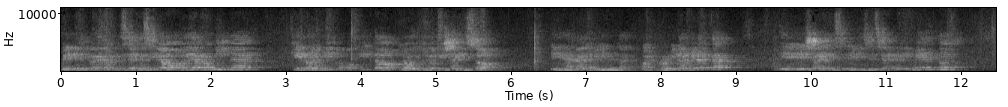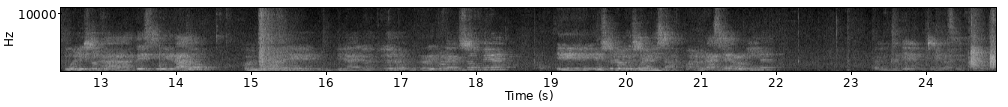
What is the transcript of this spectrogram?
benéficas que están presentes. Así que vamos a pedir a Romina que nos explique un poquito los estudios que ella hizo eh, acá en la experimental. Bueno, Romina Peralta, eh, ella es licenciada en alimentos y bueno, hizo una tesis de grado con el tema de, los estudios de los microorganismos de la rizósfera en suelo biosolarizados. Bueno, gracias Romina. María, muchas gracias por...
